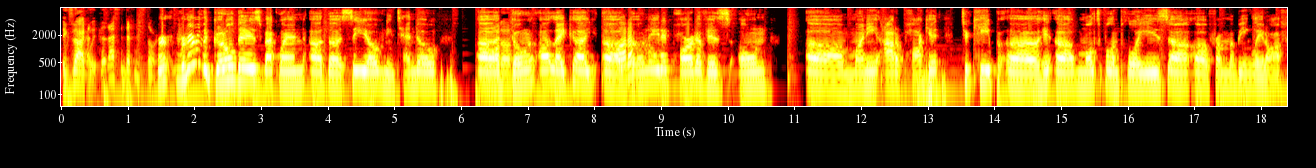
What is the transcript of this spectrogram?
exactly. That's, that's a different story. Re- Remember the good old days back when uh, the CEO of Nintendo, uh, Iwata. don- uh like uh, uh, donated part of his own uh, money out of pocket to keep uh, uh, multiple employees uh, uh, from being laid off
